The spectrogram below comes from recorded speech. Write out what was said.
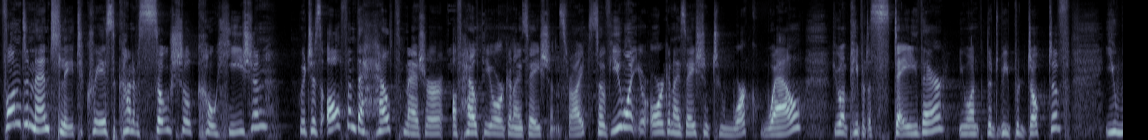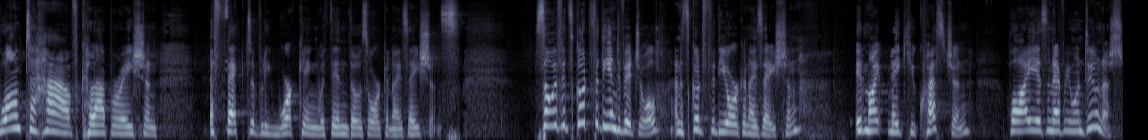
fundamentally to create a kind of social cohesion, which is often the health measure of healthy organizations, right? So if you want your organization to work well, if you want people to stay there, you want them to be productive, you want to have collaboration effectively working within those organizations. So if it's good for the individual and it's good for the organization, it might make you question why isn't everyone doing it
